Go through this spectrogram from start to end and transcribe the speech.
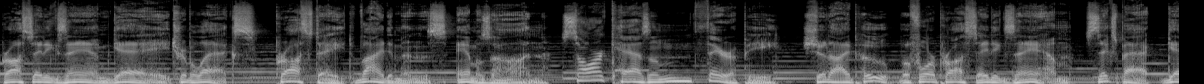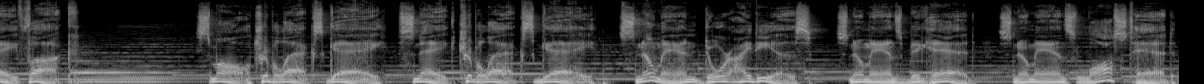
Prostate exam, gay, Triple X prostate, vitamins, Amazon, sarcasm therapy. Should I poop before prostate exam? Six pack, gay fuck. Small, triple X, gay. Snake, triple X, gay. Snowman, door ideas. Snowman's big head. Snowman's lost head.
